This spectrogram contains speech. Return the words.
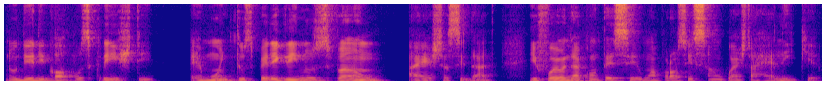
no dia de Corpus Christi, é, muitos peregrinos vão a esta cidade. E foi onde aconteceu uma procissão com esta relíquia.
